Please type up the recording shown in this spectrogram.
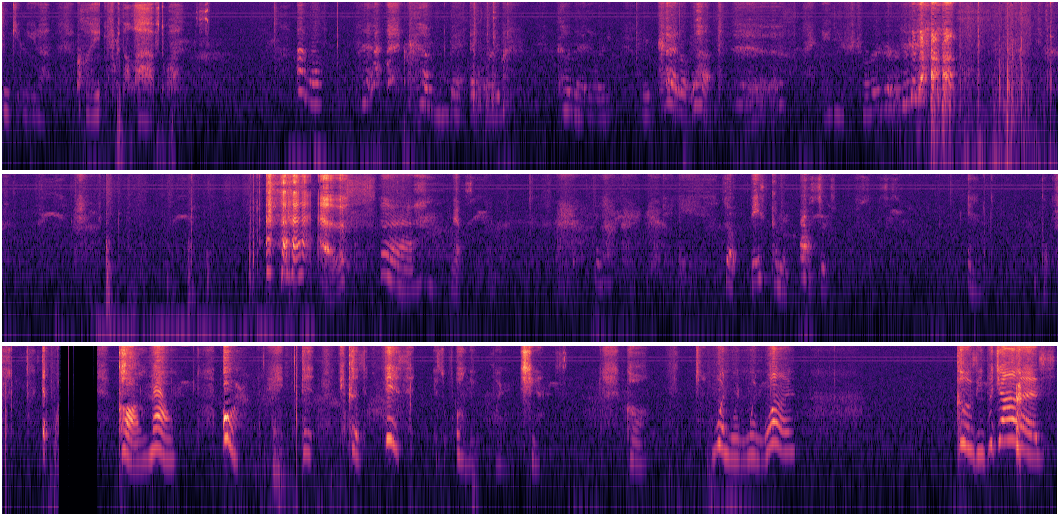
Think you need a plate for the loved ones. Hello. Come back, Edward. Come, Edward. We cuddle up. I need you shorter. So these come in all sorts of sizes and colors. This one. Call now, or thi- because this is only one chance. Call one one one one. Cozy pajamas.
